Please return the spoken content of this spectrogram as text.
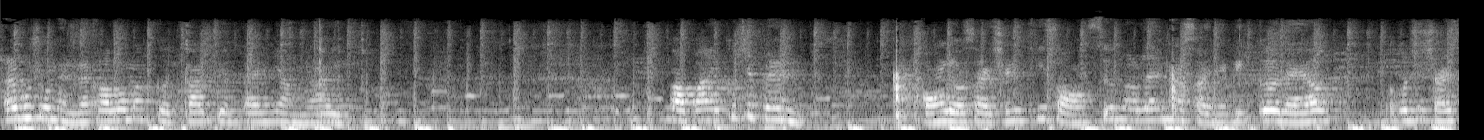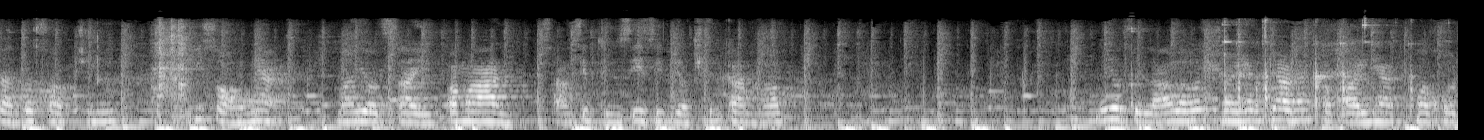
ท่านผู้ชมเห็นไหมครับว่ามันเกิดการเปลี่ยนแปลงอย่างไร ต่อไปก็จะเป็น ของเหลวใส่ชนิดที่ 2 ซึ่งเราได้มาใส่ในบิ๊กเกอร์แล้ว เราก็จะใช้สารทดสอบชนิดที่ 2 เนี่ย มาหยดใส่ประมาณ 30-40 หยดเช่นกันครับเมื่อหยดเสร็จแล้วเราก็จะใช้แท่งแก้วแท่งต่อไปเนี่ยมาคน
